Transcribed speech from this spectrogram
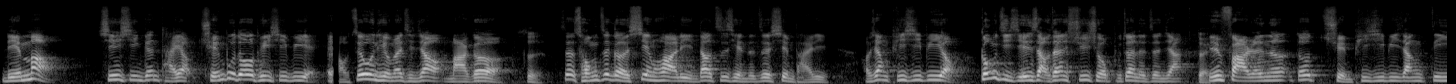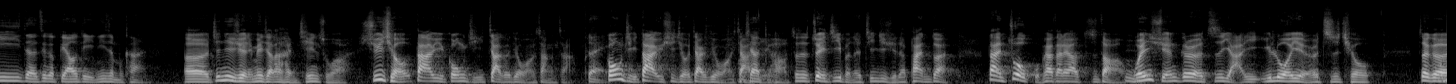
联茂、新兴跟台药全部都是 PCB。好，这个问题我们来请教马哥。是，这从这个限化令到之前的这个限牌令，好像 PCB 哦。供给减少，但需求不断的增加，对，连法人呢都选 PCB 当第一的这个标的，你怎么看？呃，经济学里面讲得很清楚啊，需求大于供给，价格就往上涨；对，供给大于需求，价格就往下跌。哈，这是最基本的经济学的判断。但做股票，大家要知道，文玄哥儿之雅意，一落叶而知秋。这个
